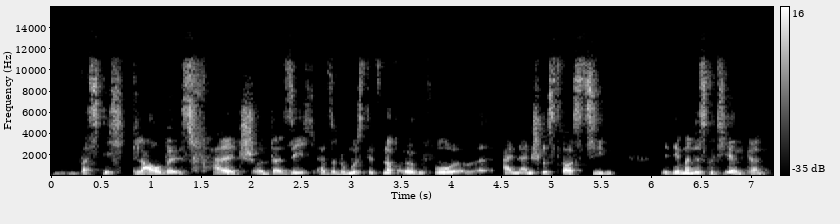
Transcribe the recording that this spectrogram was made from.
was ich glaube, ist falsch. Und da sehe ich, also du musst jetzt noch irgendwo äh, einen, einen Schluss draus ziehen, den man diskutieren kann.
